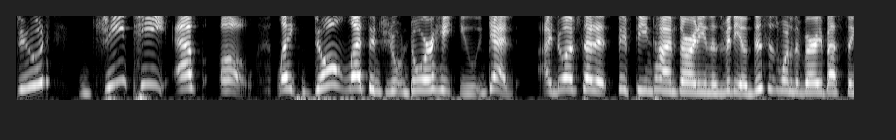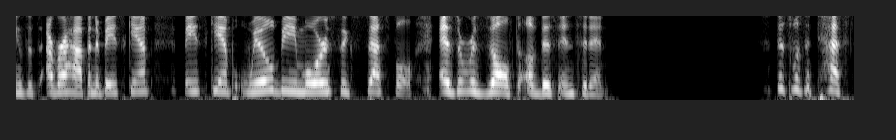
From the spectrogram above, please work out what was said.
dude, GTFO. Like, don't let the door hit you. Again, I know I've said it 15 times already in this video. This is one of the very best things that's ever happened to Basecamp. Basecamp will be more successful as a result of this incident. This was a test,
